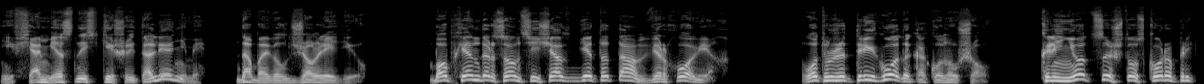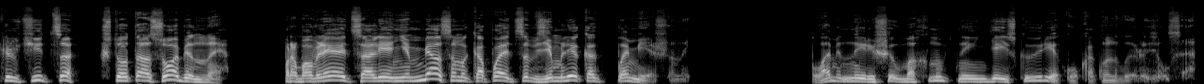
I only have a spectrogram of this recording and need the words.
И вся местность кишит оленями, — добавил Джо Ледию. Боб Хендерсон сейчас где-то там, в Верховьях. Вот уже три года, как он ушел. Клянется, что скоро приключится что-то особенное. Пробавляется оленьим мясом и копается в земле, как помешанный. Пламенный решил махнуть на Индейскую реку, как он выразился,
